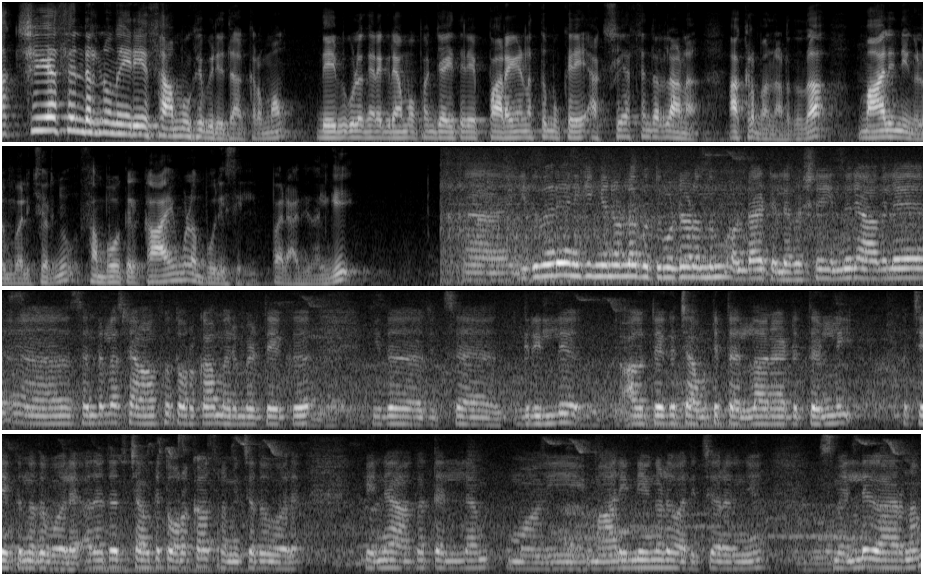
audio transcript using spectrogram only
അക്ഷയ സെന്ററിനു നേരെ സാമൂഹ്യ വിരുദ്ധാക്രമം. ദേവികുളങ്ങര ഗ്രാമപഞ്ചായത്തിലെ പറയണത്ത് മുക്കരെ അക്ഷയ സെന്ററിലാണ് അക്രമം നടന്നത്. മാലിന്യങ്ങളും വലിച്ചെറിഞ്ഞു. സംഭവത്തിൽ കായംകുളം പോലീസിൽ പരാതി നൽകി. ഇതുവരെ എനിക്ക് ഇങ്ങനെയുള്ള ബുദ്ധിമുട്ടുകളൊന്നും ഉണ്ടായിട്ടില്ല. പക്ഷേ ഇന്ന് രാവിലെ സെൻട്രലിലെ സ്റ്റാഫ് തുറക്കാൻ വരുമ്പോഴത്തേക്ക് ഇത് ഗ്രില്ല് അകത്തേക്ക് ചവിട്ടി തെള്ളാനായിട്ട് തെള്ളി ചേക്കുന്നത് പോലെ അതായത് ചവിട്ടി തുറക്കാൻ ശ്രമിച്ചതുപോലെ പിന്നെ അകത്തെല്ലാം ഈ മാലിന്യങ്ങൾ വലിച്ചെറിഞ്ഞ് സ്മെല്ല് കാരണം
